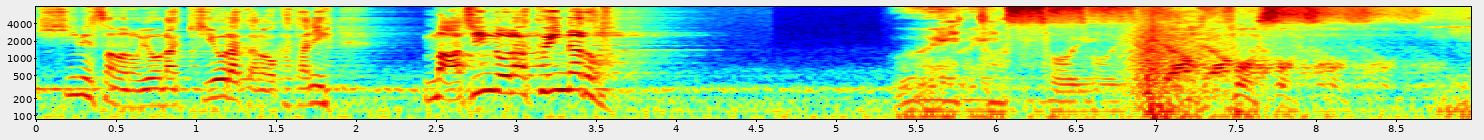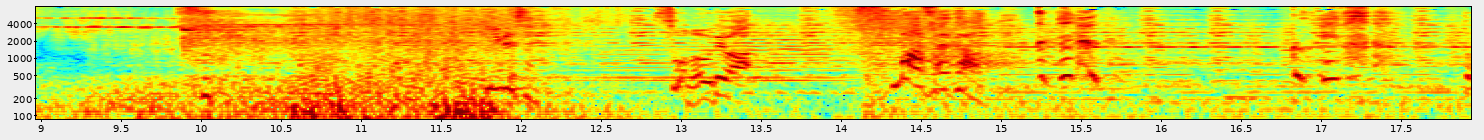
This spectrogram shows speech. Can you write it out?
姫様のような清らかなお方に魔人の烙印など。ウエトソイラフォス。姫様その腕はまさか。と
